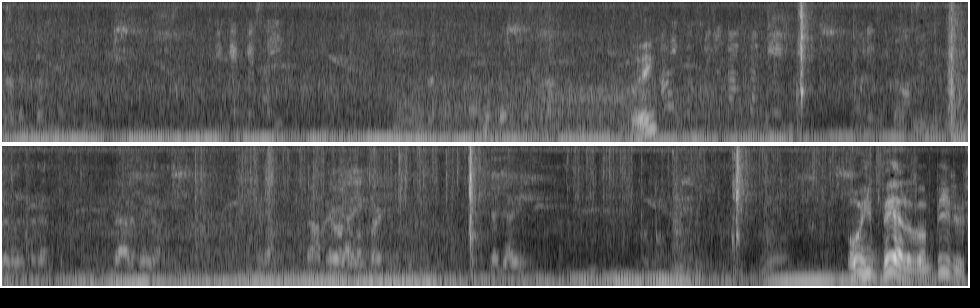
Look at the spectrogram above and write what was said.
hija del dueño. ¿Y qué, qué es ahí? Un restaurante, un hotel, un restaurante. ¿Sí? Ay, seguro ellos dan también tours. Sí, pero diferente. Ve arriba. Ya arriba Ya que ahí. está ahí. Ya, ya ahí. Uy, vea los vampiros.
